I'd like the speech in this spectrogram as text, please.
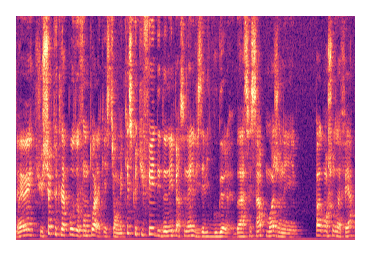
Oui, oui, je suis sûr que tu te la poses au fond de toi la question, mais qu'est-ce que tu fais des données personnelles vis-à-vis de Google? Bah, C'est simple, moi j'en ai pas grand chose à faire.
